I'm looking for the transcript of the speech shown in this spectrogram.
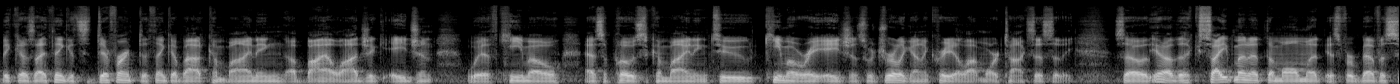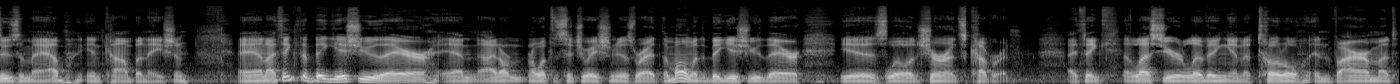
because I think it's different to think about combining a biologic agent with chemo as opposed to combining two chemo ray agents, which are really going to create a lot more toxicity. So, you know, the excitement at the moment is for bevacizumab in combination. And I think the big issue there, and I don't know what the situation is right at the moment, big issue there is will insurance cover it? I think unless you're living in a total environment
